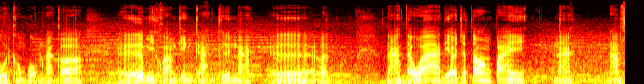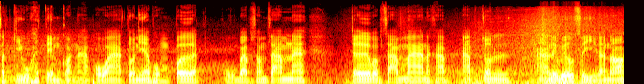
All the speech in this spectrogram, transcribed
อุสของผมนะก็เออมีความเก่งกาจขึ้นนะ เออนะแต่ว่าเดี๋ยวจะต้องไป นะอัพสกิลให้เต็มก่อนนะ เพราะว่าตัวนี้ผมเปิดโอ้แบบซ้ำๆนะ เจอแบบซ้ำมากนะครับ อัพจนอาเลเวล4แล้วเนาะ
